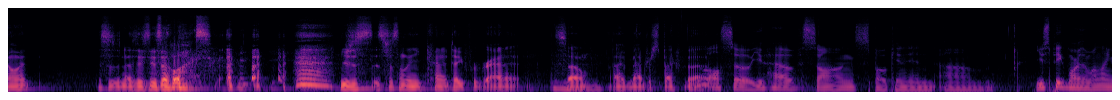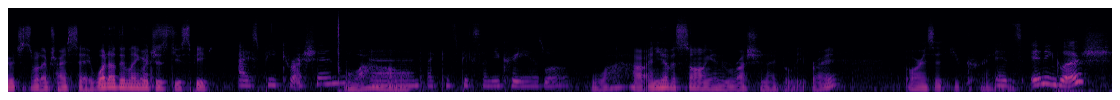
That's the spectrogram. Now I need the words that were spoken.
know what? This isn't as easy as it looks. you just it's just something you kind of take for granted. So Mhm. I have mad respect for that. You also you have songs spoken in. Um, you speak more than one language, is what I'm trying to say. What other languages Yes. do you speak? I speak Russian. Wow. And I can speak some Ukrainian as well. Wow, and you have a song in Russian, I believe, right? Or is it Ukraine? It's in English,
